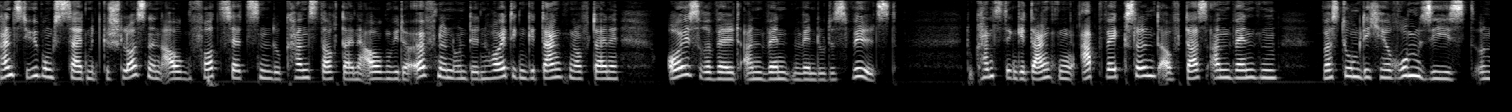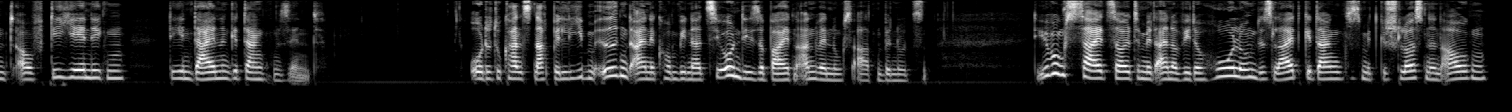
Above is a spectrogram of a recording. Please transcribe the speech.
kannst die Übungszeit mit geschlossenen Augen fortsetzen, du kannst auch deine Augen wieder öffnen und den heutigen Gedanken auf deine äußere Welt anwenden, wenn du das willst. Du kannst den Gedanken abwechselnd auf das anwenden, was du um dich herum siehst und auf diejenigen, die in deinen Gedanken sind. Oder du kannst nach Belieben irgendeine Kombination dieser beiden Anwendungsarten benutzen. Die Übungszeit sollte mit einer Wiederholung des Leitgedankens mit geschlossenen Augen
